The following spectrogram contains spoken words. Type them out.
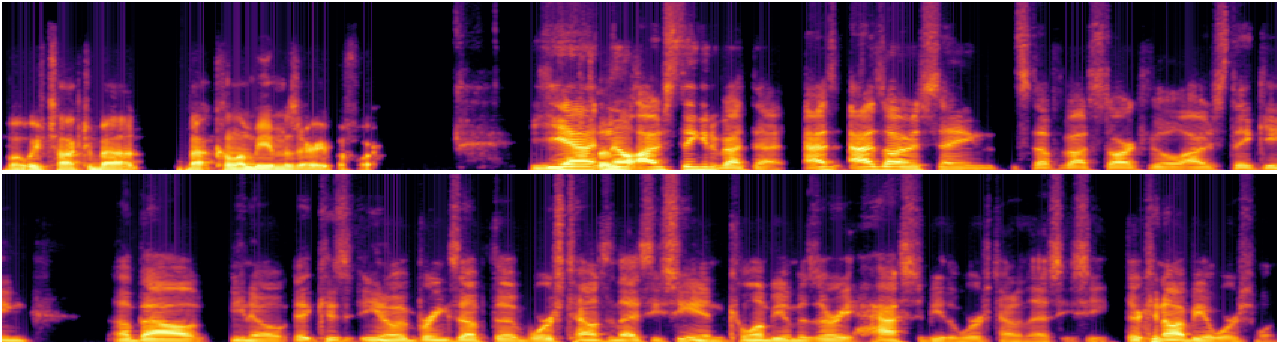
what we've talked about about Columbia, Missouri before. Yeah, so, no, I was thinking about that. As as I was saying stuff about Starkville, I was thinking about you know it because you know it brings up the worst towns in the SEC, and Columbia, Missouri has to be the worst town in the SEC. There cannot be a worse one.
